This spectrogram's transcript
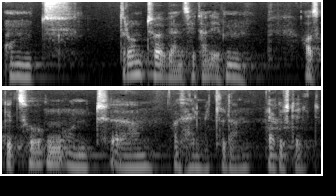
und drunter werden sie dann eben ausgezogen und äh, als Heilmittel dann hergestellt.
